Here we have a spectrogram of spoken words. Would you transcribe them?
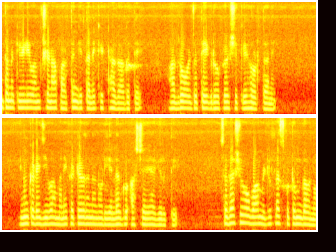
ಇದನ್ನು ಕೇಳಿ ಒಂದು ಕ್ಷಣ ಪಾರ್ಥನ್ಗೆ ತಲೆ ಕೆಟ್ಟ ಹಾಗಾಗುತ್ತೆ ಆದರೂ ಅವಳ ಜೊತೆ ಗೃಹ ಪ್ರವೇಶಕ್ಕೆ ಹೊರಡ್ತಾನೆ. ಇನ್ನೊಂದು ಕಡೆ ಜೀವ ಮನೆ ಕಟ್ಟಿರೋದನ್ನು ನೋಡಿ ಎಲ್ಲರಿಗೂ ಆಶ್ಚರ್ಯ ಆಗಿರುತ್ತೆ. ಸದಾಶಿವ ಒಬ್ಬ ಮಿಡಲ್ ಕ್ಲಾಸ್ ಕುಟುಂಬದವನು.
